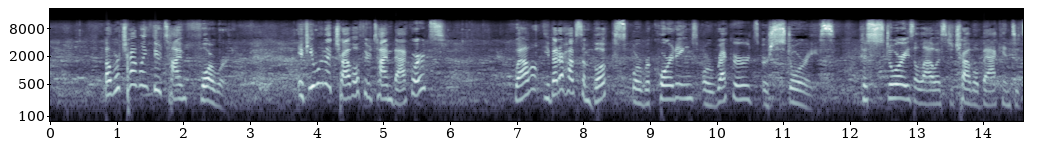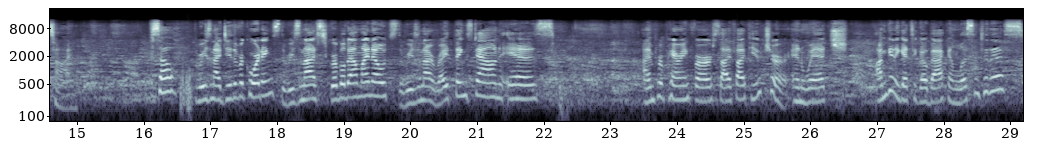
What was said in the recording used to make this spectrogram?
but we're traveling through time forward if you want to travel through time backwards well, you better have some books or recordings or records or stories because stories allow us to travel back into time. So, the reason I do the recordings, the reason I scribble down my notes, the reason I write things down is I'm preparing for our sci fi future in which I'm going to get to go back and listen to this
